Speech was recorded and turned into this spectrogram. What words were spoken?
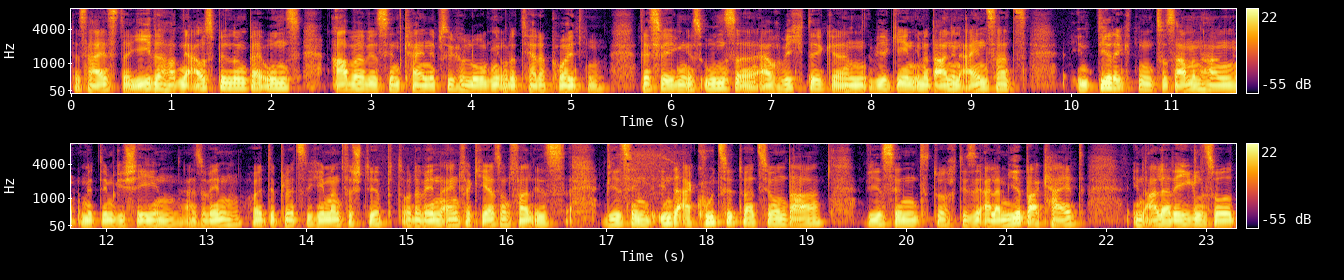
Das heißt, äh, jeder hat eine Ausbildung bei uns, aber wir sind keine Psychologen oder Therapeuten. Deswegen ist uns äh, auch wichtig, ähm, wir gehen immer dann in Einsatz, in direkten Zusammenhang mit dem Geschehen. Also wenn heute plötzlich jemand verstirbt oder wenn ein Verkehrsunfall ist, wir sind in der Akutsituation da. Wir sind durch diese Alarmierbarkeit in aller Regel so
